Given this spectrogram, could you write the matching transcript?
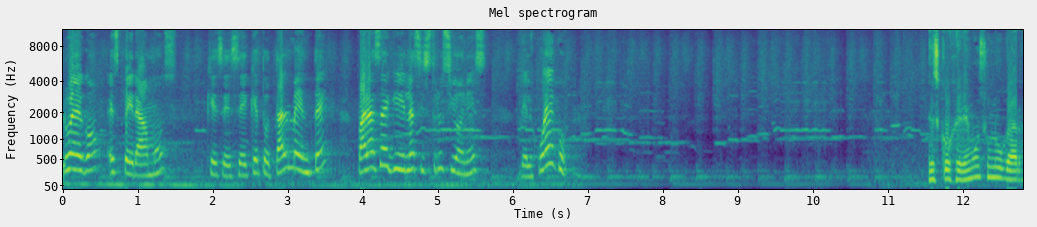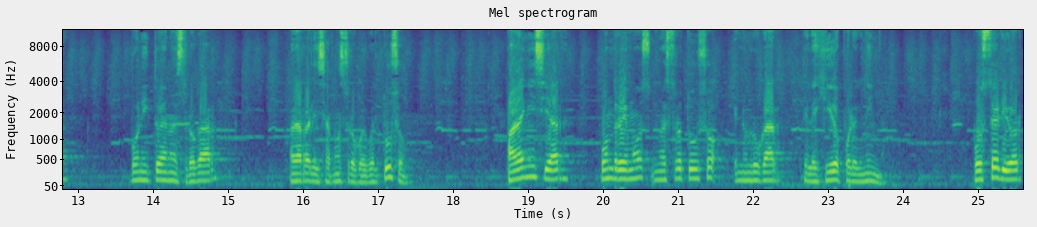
Luego esperamos que se seque totalmente para seguir las instrucciones del juego. Escogeremos un lugar bonito de nuestro hogar para realizar nuestro juego el tuzo. Para iniciar pondremos nuestro tuzo en un lugar elegido por el niño. Posterior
